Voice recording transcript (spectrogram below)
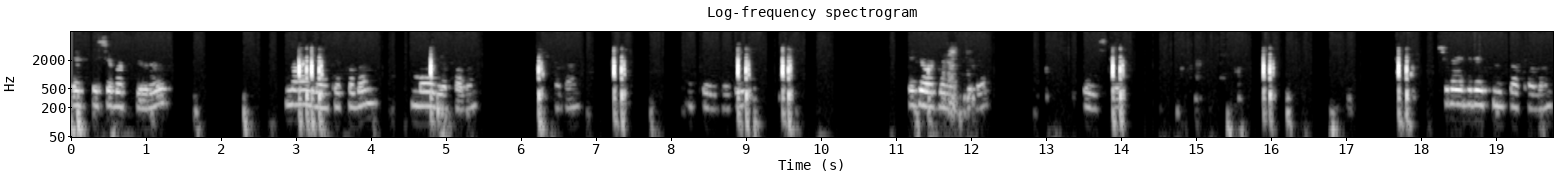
F5'e basıyoruz. Nine renk yapalım. Mor yapalım. Dedik. Ve gördüğünüz gibi değişti. Şuraya bir resmimizi atalım.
